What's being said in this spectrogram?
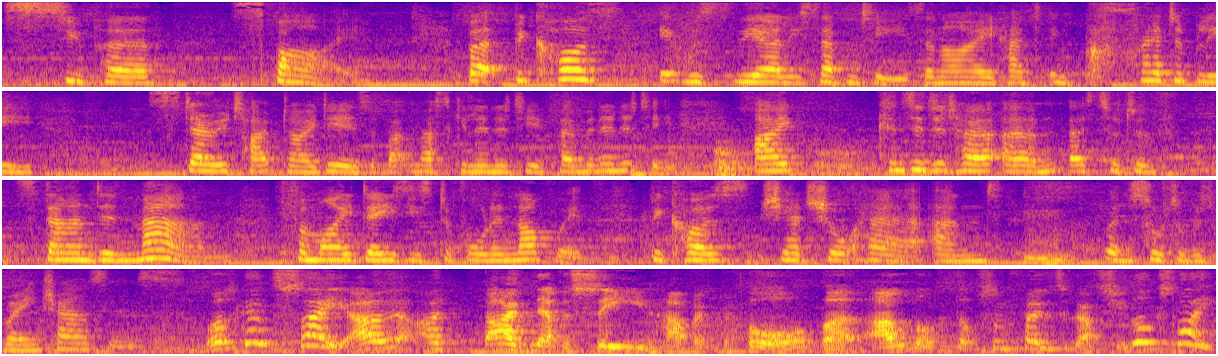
super spy. But because it was the early 70s and I had incredibly stereotyped ideas about masculinity and femininity, I considered her um, a sort of stand in man for my daisies to fall in love with because she had short hair and, and sort of was wearing trousers. Well, I was going to say, I, I, I've never seen Havoc before, but I looked up some photographs. She looks like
